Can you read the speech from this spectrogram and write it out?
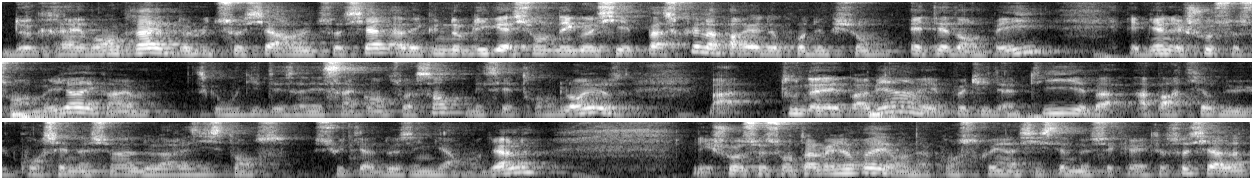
de grève en grève, de lutte sociale en lutte sociale, avec une obligation de négocier parce que l'appareil de production était dans le pays, eh bien les choses se sont améliorées quand même. Parce que vous dites des années 50-60, mais c'est 30 glorieuses. Bah, tout n'allait pas bien, mais petit à petit, bah, à partir du Conseil national de la résistance suite à la Deuxième Guerre mondiale, les choses se sont améliorées. On a construit un système de sécurité sociale.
